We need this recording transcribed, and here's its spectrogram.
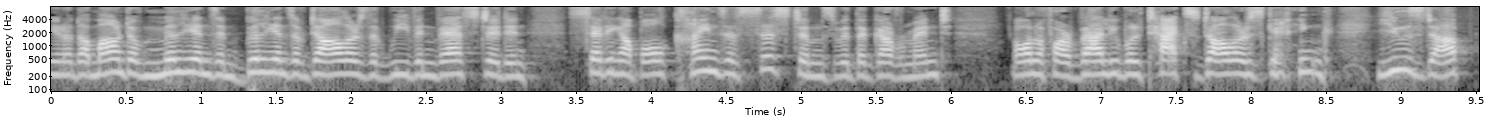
you know the amount of millions and billions of dollars that we've invested in setting up all kinds of systems with the government all of our valuable tax dollars getting used up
